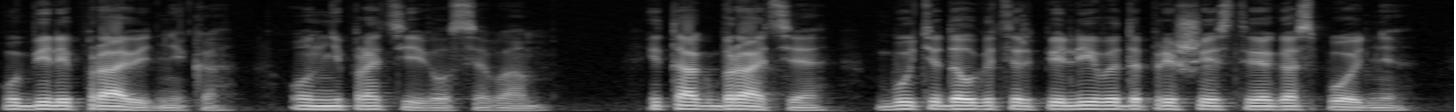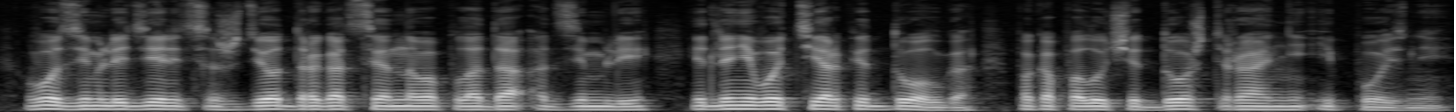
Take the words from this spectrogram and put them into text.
убили праведника, он не противился вам. Итак, братья, будьте долготерпеливы до пришествия Господня. Вот земледелец ждет драгоценного плода от земли и для него терпит долго, пока получит дождь ранний и поздний.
